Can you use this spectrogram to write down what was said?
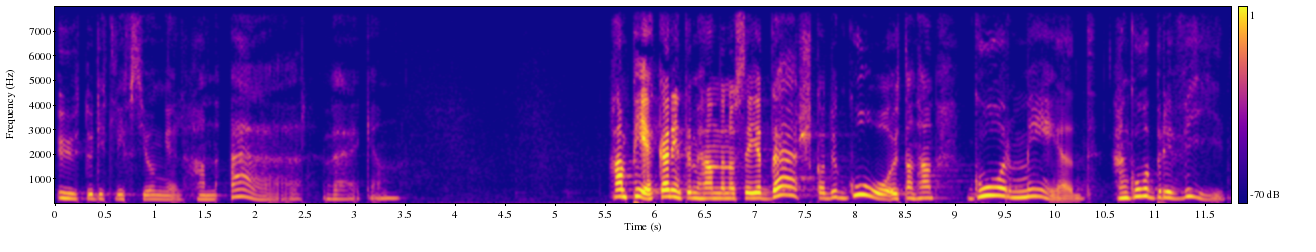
ut ur ditt livs djungel, han är vägen. Han pekar inte med handen och säger där ska du gå, utan han går med, han går bredvid.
